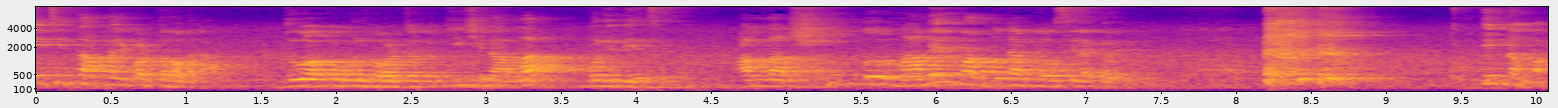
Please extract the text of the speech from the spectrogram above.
এই চিন্তা আপনাকে করতে হবে না। দোয়া কবুল হওয়ার জন্য কি ছিল আল্লাহ? বলে দিয়েছে আল্লাহর সুন্দর নামের মাধ্যমে আপনি ওসিলা করেন। তিন নম্বর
